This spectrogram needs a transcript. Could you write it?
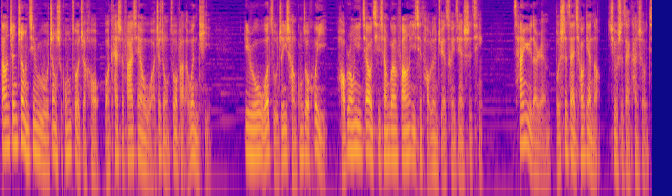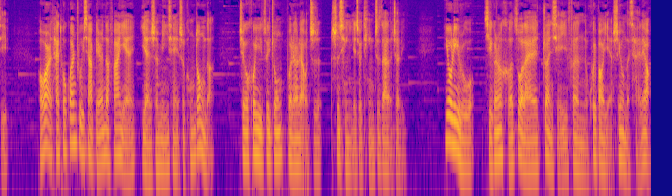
当真正进入正式工作之后，我开始发现我这种做法的问题。例如，我组织一场工作会议，好不容易叫齐相关方一起讨论决策一件事情，参与的人不是在敲电脑，就是在看手机，偶尔抬头关注一下别人的发言，眼神明显也是空洞的。这个会议最终不了了之，事情也就停滞在了这里。又例如，几个人合作来撰写一份汇报演示用的材料，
